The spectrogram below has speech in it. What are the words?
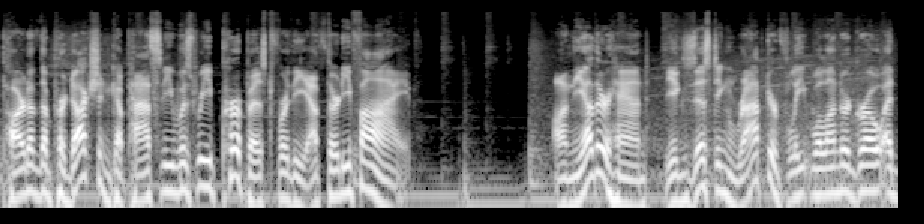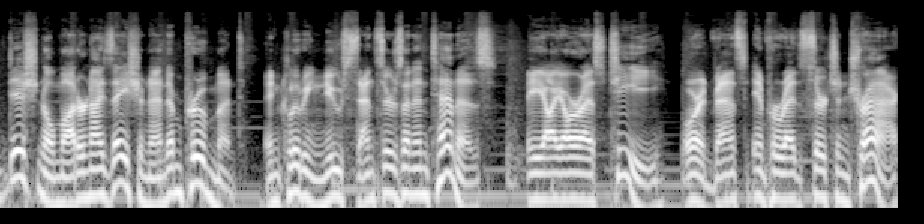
part of the production capacity was repurposed for the F 35. On the other hand, the existing Raptor fleet will undergo additional modernization and improvement, including new sensors and antennas, AIRST, or Advanced Infrared Search and Track,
